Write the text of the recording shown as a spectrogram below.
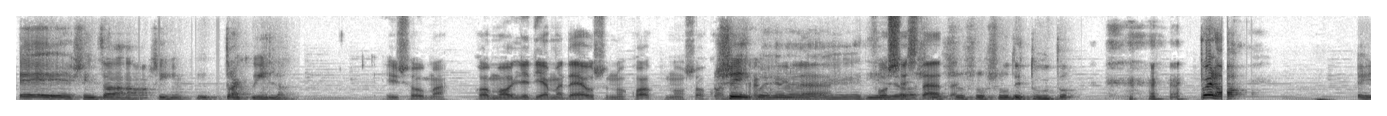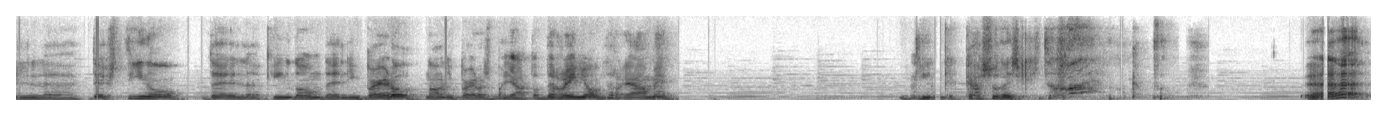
e senza, sì, tranquilla. Insomma, con moglie di Amadeus non, qua, non so quanto Sì, tranquilla eh, fosse stata. Su, su, su di tutto. Però il destino del kingdom dell'impero, no l'impero è sbagliato, del regno, del reame. Dio, che cazzo hai scritto qua? Eh,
